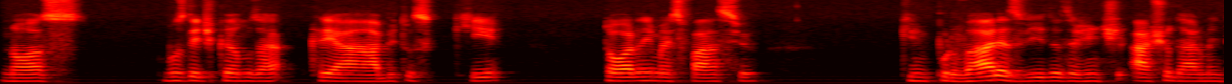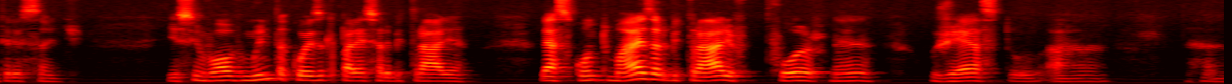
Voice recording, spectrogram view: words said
nós nos dedicamos a criar hábitos que tornem mais fácil que por várias vidas a gente ache o Dharma interessante. Isso envolve muita coisa que parece arbitrária. Aliás, quanto mais arbitrário for né, o gesto, a, a,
